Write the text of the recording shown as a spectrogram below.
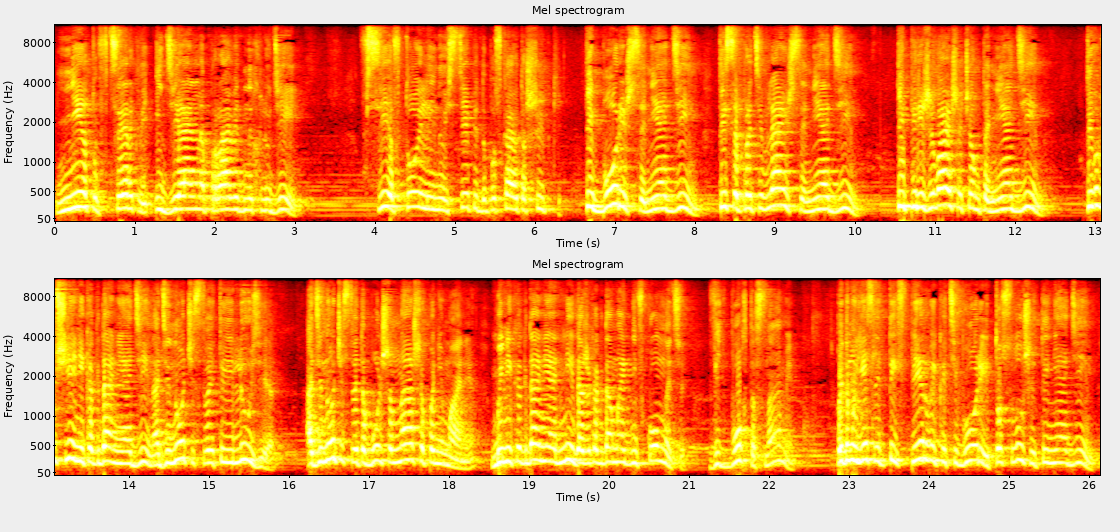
Нету в церкви идеально праведных людей. Все в той или иной степени допускают ошибки. Ты борешься не один. Ты сопротивляешься не один. Ты переживаешь о чем-то не один. Ты вообще никогда не один. Одиночество это иллюзия. Одиночество это больше наше понимание. Мы никогда не одни, даже когда мы одни в комнате. Ведь Бог-то с нами. Поэтому если ты в первой категории, то слушай, ты не один.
